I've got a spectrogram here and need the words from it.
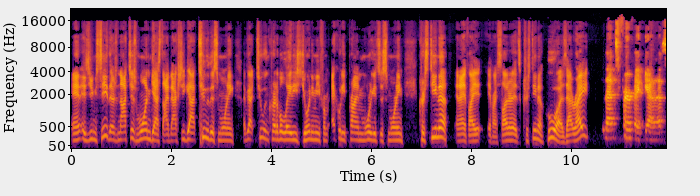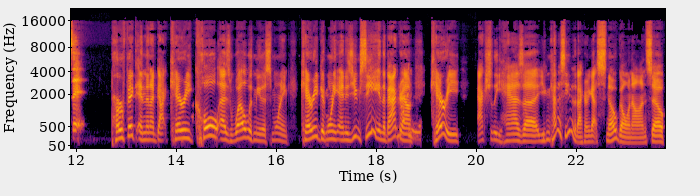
And as you can see, there's not just one guest, I've actually got two this morning. I've got two incredible ladies joining me from Equity Prime Mortgage this morning. Christina, and if I if I slide her, it's Christina Hua. Is that right? That's perfect. Yeah, that's it. Perfect. And then I've got Carrie Cole as well with me this morning. Carrie, good morning. And as you can see in the background, Carrie actually has uh you can kind of see it in the background. You got snow going on so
